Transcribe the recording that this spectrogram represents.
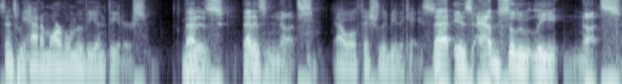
since we had a Marvel movie in theaters. That is that is nuts. That will officially be the case. That is absolutely nuts.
